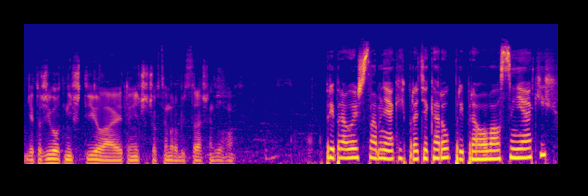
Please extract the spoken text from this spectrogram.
je to životný štýl a je to niečo, čo chcem robiť strašne dlho. Pripravuješ sám nejakých pretekárov? Pripravoval si nejakých?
